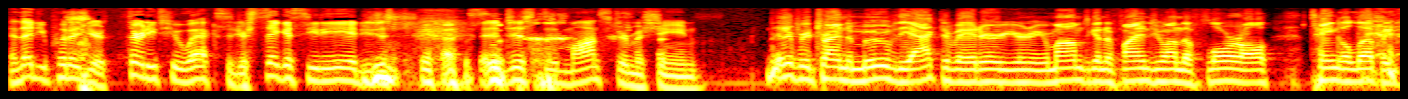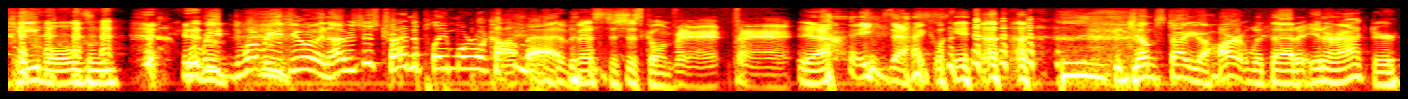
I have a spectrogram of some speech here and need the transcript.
And then you put in your 32X and your Sega CD and you just, yes. it just a monster machine. Then, if you're trying to move the activator, your your mom's gonna find you on the floor all tangled up in cables. And what were, you, what were you doing? I was just trying to play Mortal Kombat. The vest is just going. yeah, exactly. you jumpstart your heart with that interactor.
